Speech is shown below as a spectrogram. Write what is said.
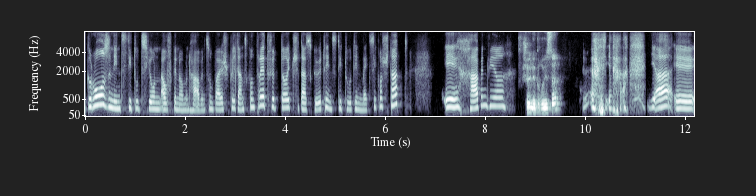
großen Institutionen aufgenommen haben. Zum Beispiel ganz konkret für Deutsch das Goethe-Institut in Mexiko-Stadt. Äh, haben wir. Schöne Grüße. ja, ja äh,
